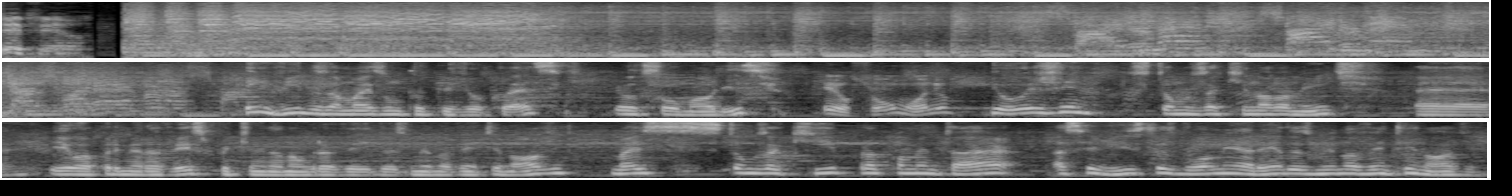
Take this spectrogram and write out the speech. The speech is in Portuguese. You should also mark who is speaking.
Speaker 1: Sheffield.
Speaker 2: Bem-vindos a mais um Top View Classic. Eu sou o Maurício
Speaker 3: Eu sou o Mônio.
Speaker 2: e hoje estamos aqui novamente. É, eu a primeira vez, porque eu ainda não gravei 2099, mas estamos aqui para comentar as revistas do Homem-Aranha 2099.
